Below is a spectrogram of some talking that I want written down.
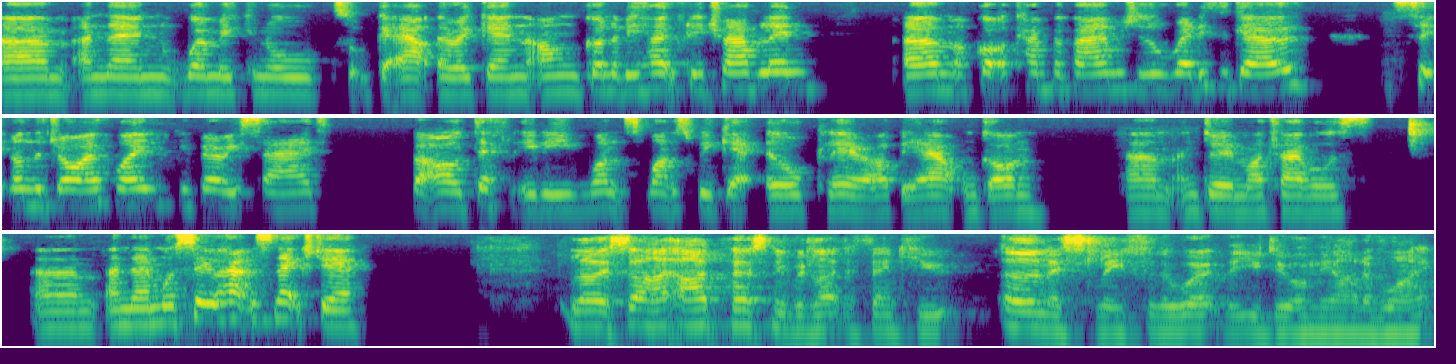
Um, and then when we can all sort of get out there again, I'm going to be hopefully travelling. Um, I've got a camper van which is all ready to go, sitting on the driveway, looking very sad but I'll definitely be once once we get it all clear, I'll be out and gone um, and doing my travels, um, and then we'll see what happens next year. Lois, I, I, personally would like to thank you earnestly for the work that you do on the Isle of Wight,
